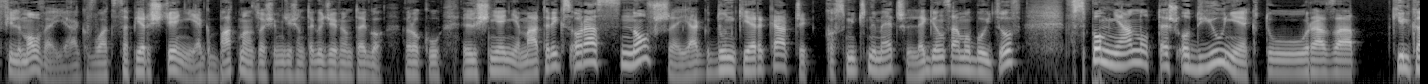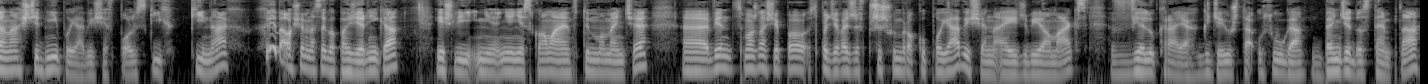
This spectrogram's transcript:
filmowe, jak Władca Pierścieni, jak Batman z 89 roku, Lśnienie Matrix oraz nowsze jak Dunkierka czy Kosmiczny Mecz, Legion Samobójców. Wspomniano też o Dune, która za kilkanaście dni pojawi się w polskich kinach, chyba 18 października, jeśli nie, nie, nie skłamałem w tym momencie, e, więc można się spodziewać, że w przyszłym roku pojawi się na HBO Max w wielu krajach, gdzie już ta usługa będzie dostępna.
